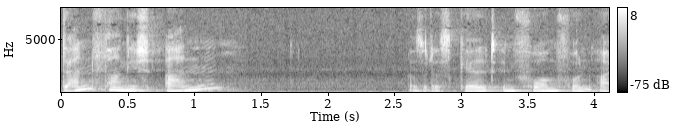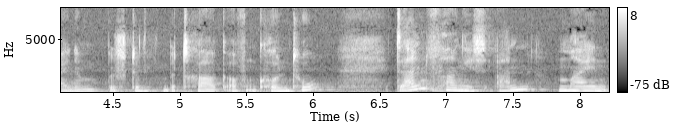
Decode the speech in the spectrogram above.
Dann fange ich an, also das Geld in Form von einem bestimmten Betrag auf dem Konto, dann fange ich an, mein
